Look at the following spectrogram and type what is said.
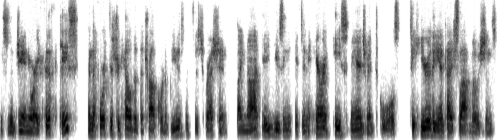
This is a January 5th case, and the Fourth District held that the trial court abused its discretion by not using its inherent case management tools to hear the anti-SLAPP motions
